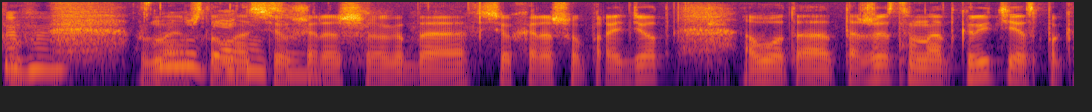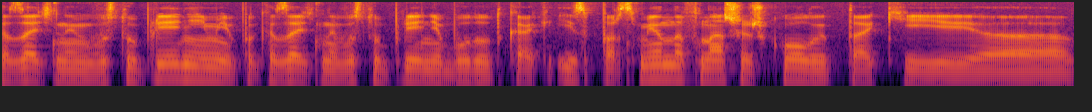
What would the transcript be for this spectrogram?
угу. знаем, что у нас все хорошо, да, все хорошо пройдет. Вот, а торжественное открытие с показательными выступлениями, показательные выступления будут как и спортсменов нашей школы, так и э,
